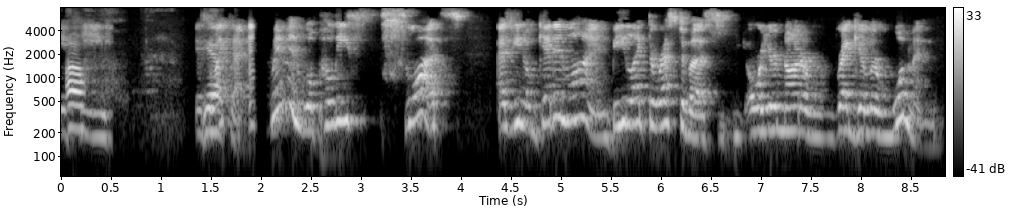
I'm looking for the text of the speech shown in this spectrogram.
if Oh, he is yeah. like that. And women will police sluts as you know get in line be like the rest of us or you're not a regular woman.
